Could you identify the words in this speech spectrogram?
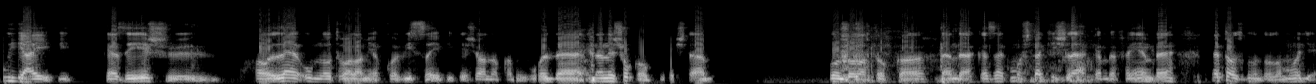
újjáépítkezés, ha leomlott valami, akkor visszaépítés annak, ami volt, de én ennél sokkal optimistább gondolatokkal rendelkezek most a kis lelkembe, fejembe, mert azt gondolom, hogy,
